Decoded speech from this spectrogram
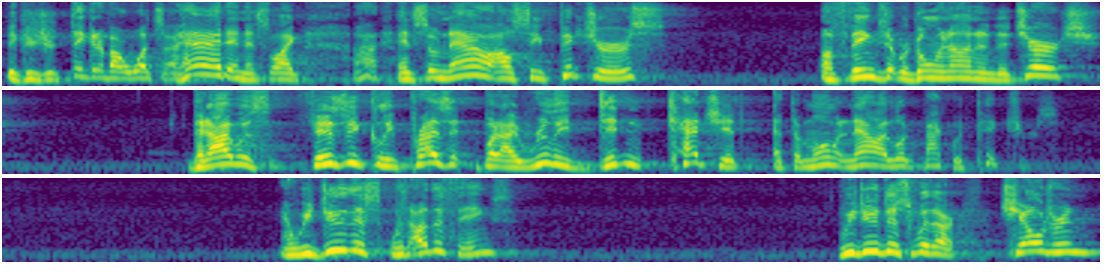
because you're thinking about what's ahead. And it's like, uh, and so now I'll see pictures of things that were going on in the church that I was physically present, but I really didn't catch it at the moment. Now I look back with pictures. And we do this with other things. We do this with our children.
